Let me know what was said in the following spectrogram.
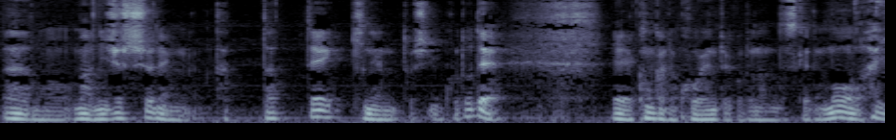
あの、まあ、20周年た経って記念ということで、えー今回の公演ということなんですけども、はい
